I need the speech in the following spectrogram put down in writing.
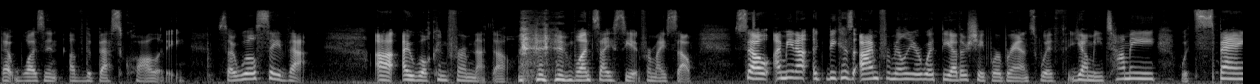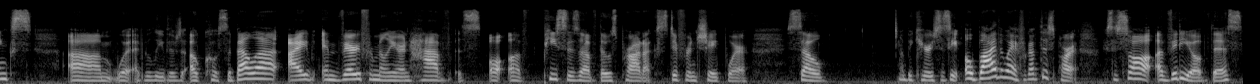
that wasn't of the best quality. So I will say that. Uh, I will confirm that though once I see it for myself. So, I mean, uh, because I'm familiar with the other shapewear brands, with Yummy Tummy, with Spanx, um, what I believe there's oh, Cosabella. I am very familiar and have uh, pieces of those products, different shapewear. So, I'll be curious to see. Oh, by the way, I forgot this part because I saw a video of this.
